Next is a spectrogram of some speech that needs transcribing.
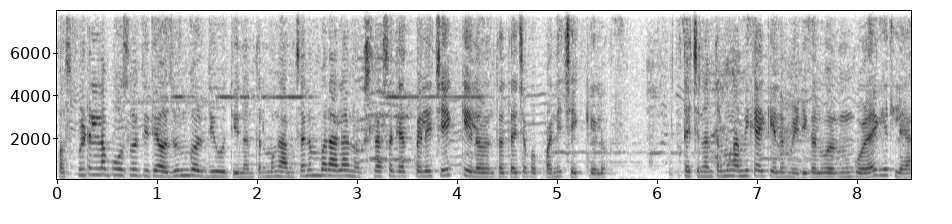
हॉस्पिटलला पोहोचलो तिथे अजून गर्दी होती. नंतर मग आमचा नंबर आला नक्षला सगळ्यात पहिले चेक केलं नंतर त्याच्या पप्पांनी चेक केलं. त्याच्यानंतर मग आम्ही काय केलं मेडिकलवरून गोळ्या घेतल्या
